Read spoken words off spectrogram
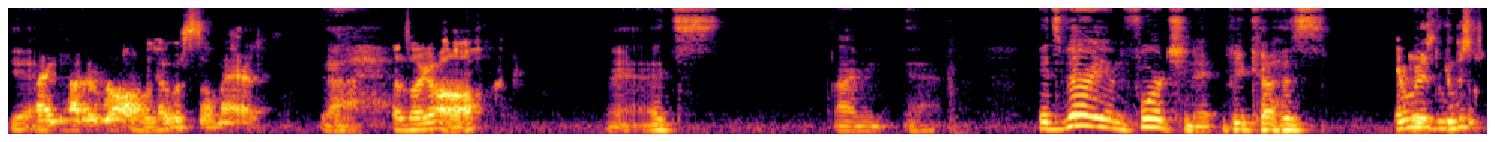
yeah. I got it wrong. I was so mad. Ah, I was like, oh. yeah, it's. I mean, it's very unfortunate because It was it was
